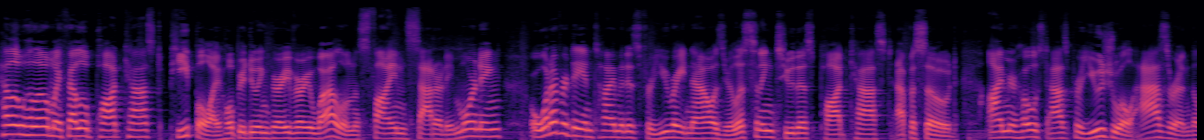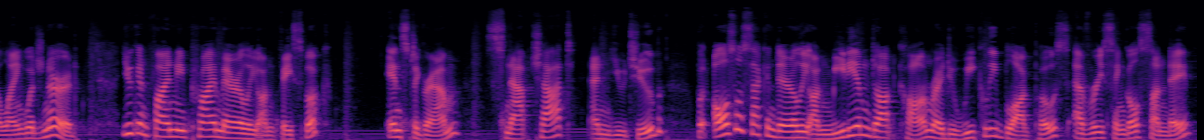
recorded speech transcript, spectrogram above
Hello, hello, my fellow podcast people. I hope you're doing very, very well on this fine Saturday morning, or whatever day and time it is for you right now as you're listening to this podcast episode. I'm your host, as per usual, Azren, the language nerd. You can find me primarily on Facebook, Instagram, Snapchat, and YouTube, but also secondarily on Medium.com, where I do weekly blog posts every single Sunday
